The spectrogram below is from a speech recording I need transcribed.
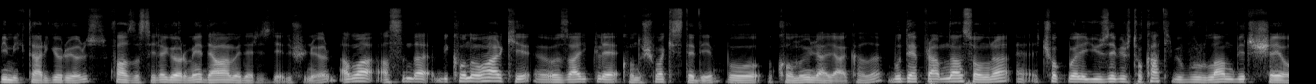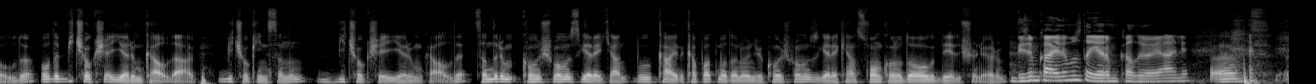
bir miktar görüyoruz, fazlasıyla görmeye devam ederiz diye düşünüyorum. Ama aslında bir konu var ki e, özellikle konuşmak istediğim bu konuyla alakalı. Bu depremden sonra e, çok böyle yüze bir tokat gibi vurulan bir şey oldu. O da birçok şey yarım kaldı abi. Birçok insanın birçok şeyi yarım kaldı. Sanırım konuşmamız gereken, bu kaydı kapatmadan önce konuşmamız gereken son konu da o diye düşünüyorum. Bizim kaydımız da yarım kalıyor yani. Evet, e,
